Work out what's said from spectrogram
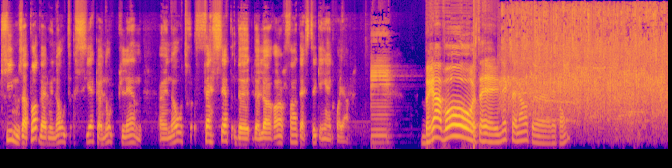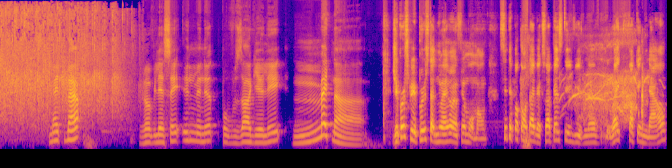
qui nous apporte vers une autre siècle, une autre plaine, une autre facette de, de l'horreur fantastique et incroyable. Bravo! C'était une excellente euh, réponse. Maintenant, je vais vous laisser une minute pour vous engueuler maintenant. Jeepers Creepers, c'est le numéro un film au monde. Si t'es pas content avec ça, appelle Steve Villeneuve right fucking now,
